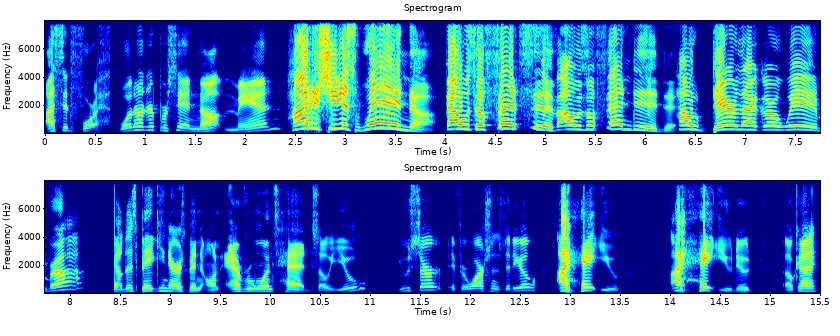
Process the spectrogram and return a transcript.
I said four. 100% not man? How did she just win? That was offensive. I was offended. How dare that girl win, bruh? Yo, this bacon hair has been on everyone's head. So you, you sir, if you're watching this video, I hate you. I hate you, dude. Okay?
